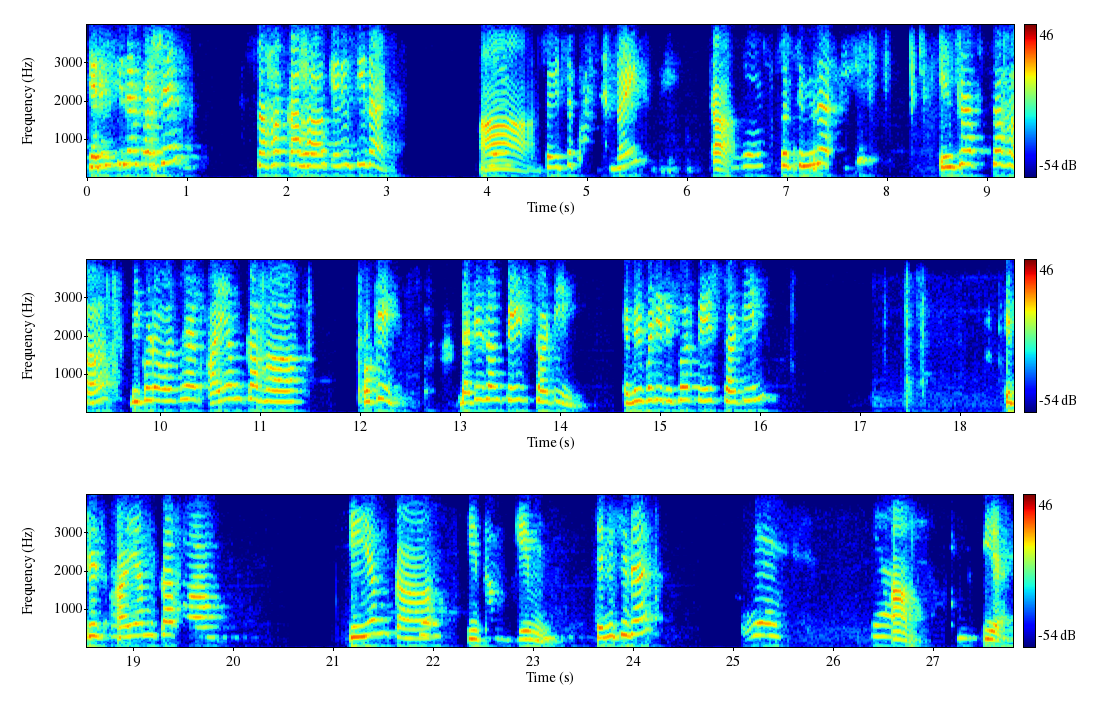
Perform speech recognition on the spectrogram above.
can you see that question sah kah can you see that? Ah. So it's a question right? Ah. Yes. So similarly instead of sah we could also have i am kah. Okay. That is on page 13 everybody refer page 13 it is i am kah iyam ka idam kim. Can you see that? Yes. Yeah. Ah. Yeah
